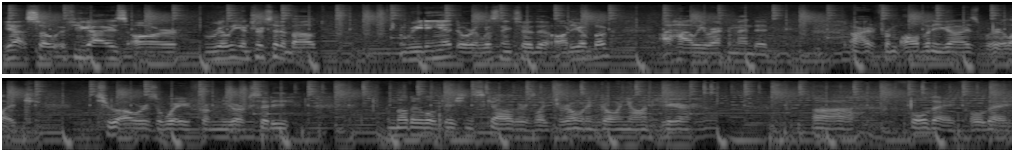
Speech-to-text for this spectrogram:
yeah. So if you guys are really interested about reading it or listening to the audiobook, I highly recommend it. Alright, from Albany guys, we're like two hours away from New York City another location scout. There's like droning going on here. Uh, full day, full day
